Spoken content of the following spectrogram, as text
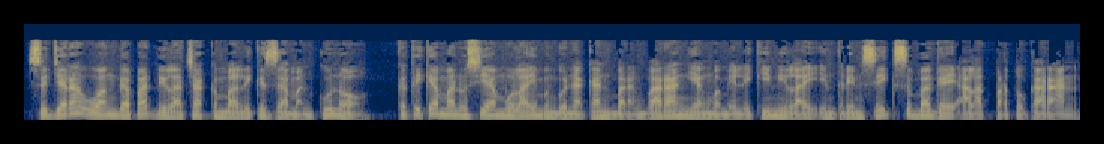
Sejarah uang dapat dilacak kembali ke zaman kuno, ketika manusia mulai menggunakan barang-barang yang memiliki nilai intrinsik sebagai alat pertukaran.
